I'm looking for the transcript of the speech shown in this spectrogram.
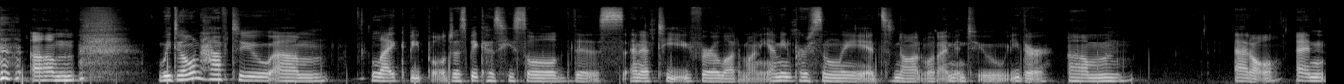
um, we don't have to um, like people just because he sold this NFT for a lot of money. I mean, personally, it's not what I'm into either. Um, at all. And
